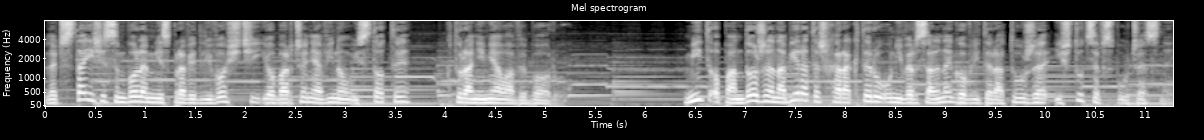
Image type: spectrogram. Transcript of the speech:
lecz staje się symbolem niesprawiedliwości i obarczenia winą istoty, która nie miała wyboru. Mit o Pandorze nabiera też charakteru uniwersalnego w literaturze i sztuce współczesnej.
